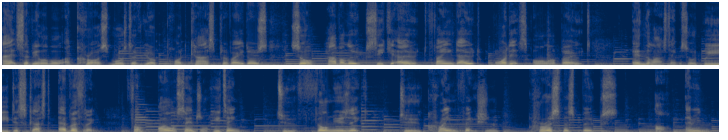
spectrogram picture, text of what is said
It's available across most of your podcast providers, so have a look, seek it out, find out what it's all about. In the last episode, we discussed everything from oil central heating to film music to crime fiction, Christmas books. Oh, I mean,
